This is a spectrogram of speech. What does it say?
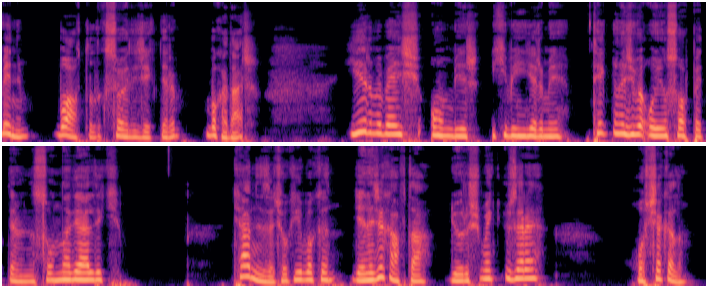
Benim bu haftalık söyleyeceklerim bu kadar. 25-11-2020 teknoloji ve oyun sohbetlerinin sonuna geldik. Kendinize çok iyi bakın. Gelecek hafta görüşmek üzere. Hoşçakalın.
